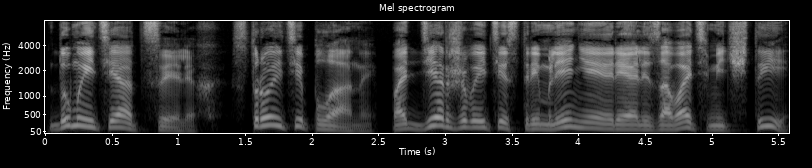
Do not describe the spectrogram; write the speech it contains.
думайте о целях, стройте планы, поддерживайте стремление реализовать мечты,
